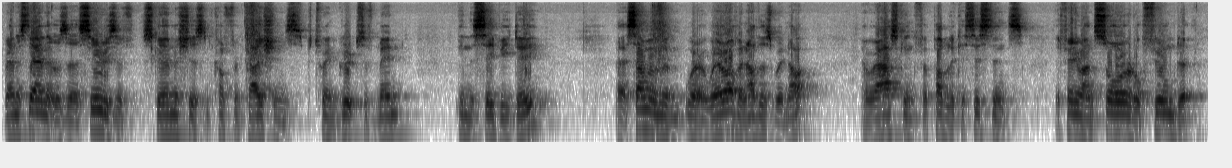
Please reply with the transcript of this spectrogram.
we understand there was a series of skirmishes and confrontations between groups of men in the CBD. some of them we're aware of and others we're not and we're asking for public assistance if anyone saw it or filmed it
